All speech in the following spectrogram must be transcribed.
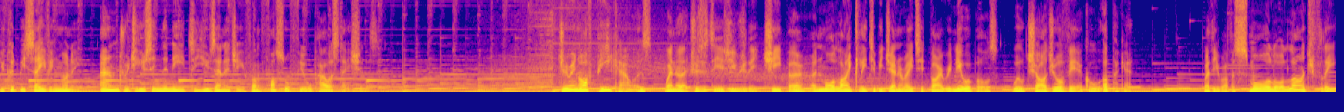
you could be saving money and reducing the need to use energy from fossil fuel power stations. During off-peak hours, when electricity is usually cheaper and more likely to be generated by renewables, we'll charge your vehicle up again. Whether you have a small or large fleet,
